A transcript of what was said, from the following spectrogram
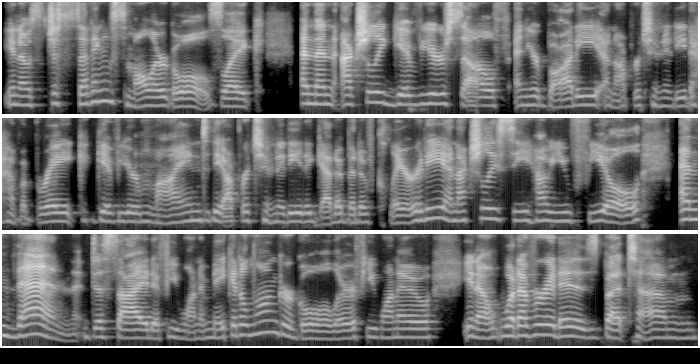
you know just setting smaller goals like and then actually give yourself and your body an opportunity to have a break, give your mind the opportunity to get a bit of clarity and actually see how you feel. And then decide if you want to make it a longer goal or if you want to, you know, whatever it is. But, um,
